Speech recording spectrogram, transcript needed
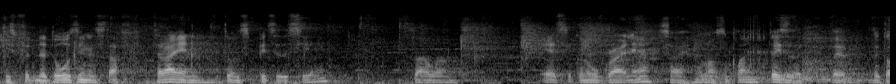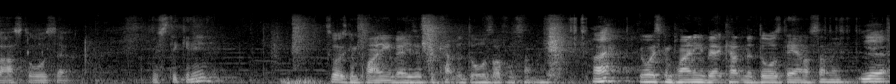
He's putting the doors in and stuff today and doing some bits of the ceiling. So um, yeah, it's looking all great now. So all nice and clean. These are the, the, the glass doors that we're sticking in. He's always complaining about he has to cut the doors off or something. Huh? You're always complaining about cutting the doors down or something. Yeah.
